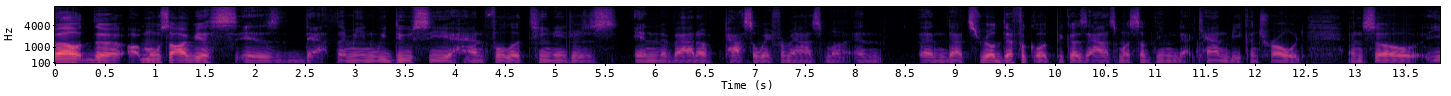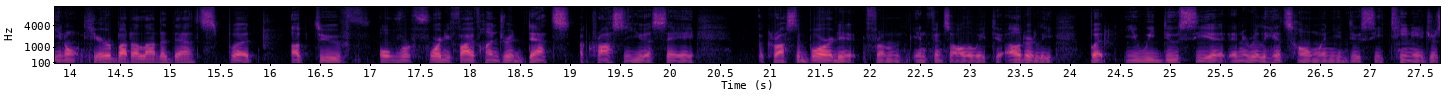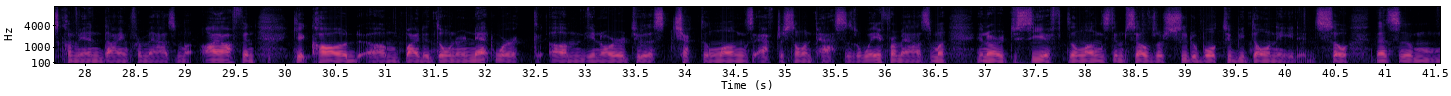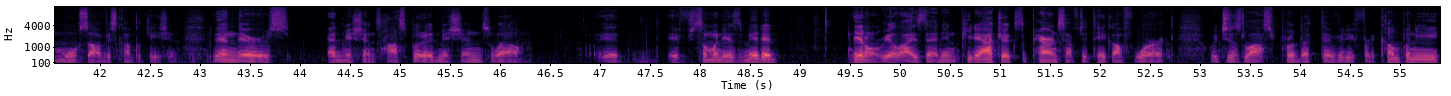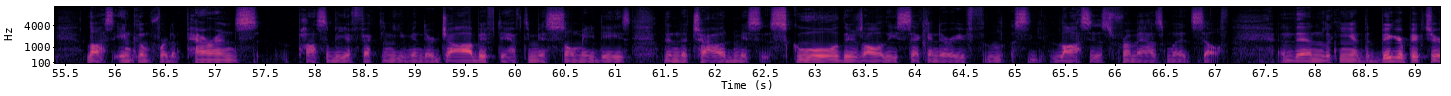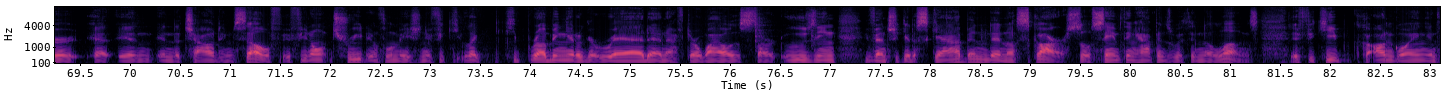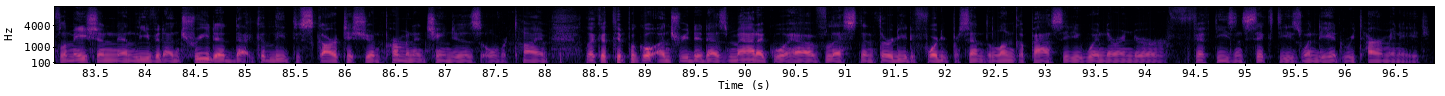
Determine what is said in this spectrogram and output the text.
Well, the uh, most obvious is death. I mean, we do see a handful of teenagers in Nevada pass away from asthma, and and that's real difficult because asthma is something that can be controlled, and so you don't hear about a lot of deaths, but up to over 4,500 deaths across the USA across the board from infants all the way to elderly but you, we do see it and it really hits home when you do see teenagers come in dying from asthma. I often get called um, by the donor network um, in order to check the lungs after someone passes away from asthma in order to see if the lungs themselves are suitable to be donated. So that's the most obvious complication. Then there's admissions, hospital admissions. Well, it, if someone is admitted, they don't realize that in pediatrics, the parents have to take off work, which is lost productivity for the company, lost income for the parents, possibly affecting even their job if they have to miss so many days. Then the child misses school. There's all these secondary losses from asthma itself. And then looking at the bigger picture at, in, in the child himself, if you don't treat inflammation, if you keep, like keep rubbing, it'll get red and after a while it'll start oozing, eventually get a scab and then a scar. So same thing happens within the lungs. If you keep ongoing inflammation and leave it untreated, that could lead to scar tissue and permanent changes over time. Like a typical untreated asthmatic will have less than 30 to 40% the lung capacity when they're in their 50s and 60s when they hit retirement age.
